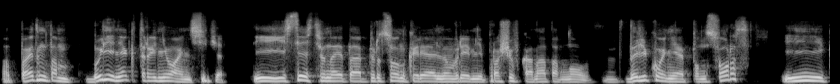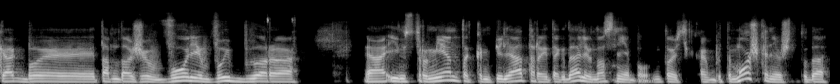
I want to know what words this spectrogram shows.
Вот. Поэтому там были некоторые нюансики. И, естественно, эта операционка реального времени, прошивка, она там, ну, далеко не open source. И как бы там даже воли выбора а, инструмента, компилятора и так далее у нас не было. Ну, то есть, как бы ты можешь, конечно, туда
